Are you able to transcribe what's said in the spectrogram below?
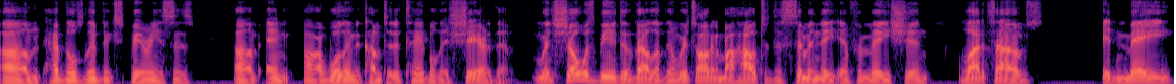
um, have those lived experiences um, and are willing to come to the table and share them. When show was being developed and we're talking about how to disseminate information, a lot of times it may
